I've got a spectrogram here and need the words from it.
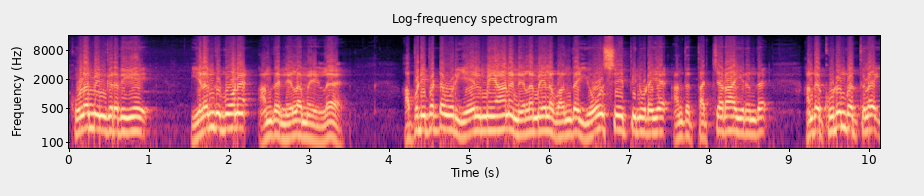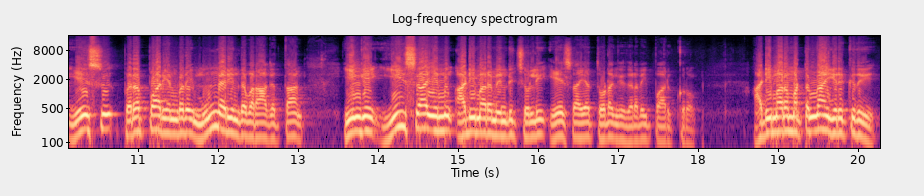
குலம் என்கிறதையே இழந்து போன அந்த நிலைமையில் அப்படிப்பட்ட ஒரு ஏழ்மையான நிலைமையில வந்த யோசேப்பினுடைய அந்த தச்சராக இருந்த அந்த குடும்பத்தில் இயேசு பிறப்பார் என்பதை முன்னறிந்தவராகத்தான் இங்கே ஈசா என்னும் அடிமரம் என்று சொல்லி ஏசாய தொடங்குகிறதை பார்க்கிறோம். அடிமரம் மட்டும்தான் இருக்குது.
